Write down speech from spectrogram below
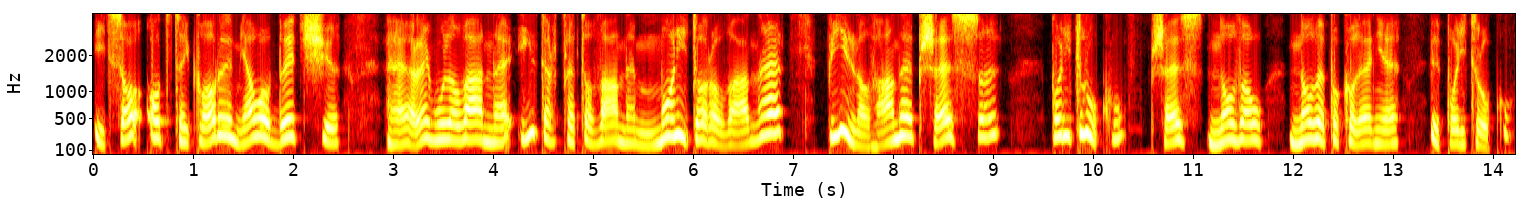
i co od tej pory miało być e, regulowane, interpretowane, monitorowane, pilnowane przez politruków, przez nową, nowe pokolenie y, politruków.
